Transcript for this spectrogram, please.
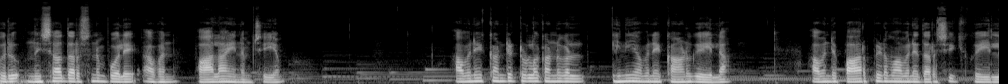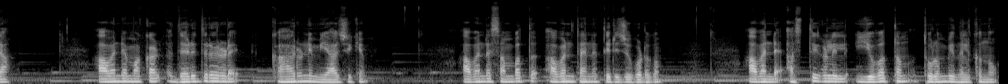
ഒരു നിശാദർശനം പോലെ അവൻ പാലായനം ചെയ്യും. അവനെ കണ്ടിട്ടുള്ള കണ്ണുകൾ ഇനി അവനെ കാണുകയില്ല. അവന്റെ പാർപ്പിടം അവനെ ദർശിക്കുകയില്ല. അവന്റെ മക്കൾ ദരിദ്രരുടെ കാരുണ്യം യാചിക്കും. അവന്റെ സമ്പത്ത് അവൻ തന്നെ തിരിച്ചു കൊടുക്കും. അവന്റെ അസ്ഥികളിൽ യുവത്വം തുളുമ്പി നിൽക്കുന്നു.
